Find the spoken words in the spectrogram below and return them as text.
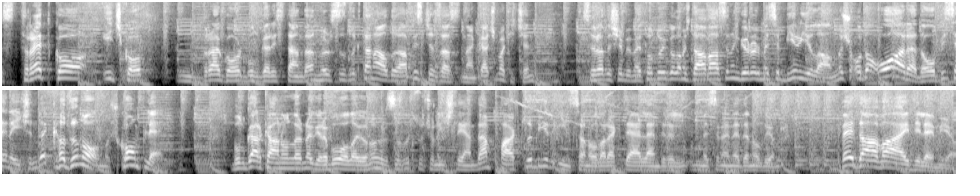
Stretko İçkov Dragor Bulgaristan'dan hırsızlıktan aldığı hapis cezasından kaçmak için sıra dışı bir metod uygulamış. Davasının görülmesi bir yıl almış. O da o arada o bir sene içinde kadın olmuş komple. Bulgar kanunlarına göre bu olay onu hırsızlık suçunu işleyenden farklı bir insan olarak değerlendirilmesine neden oluyormuş. Ve dava edilemiyor.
